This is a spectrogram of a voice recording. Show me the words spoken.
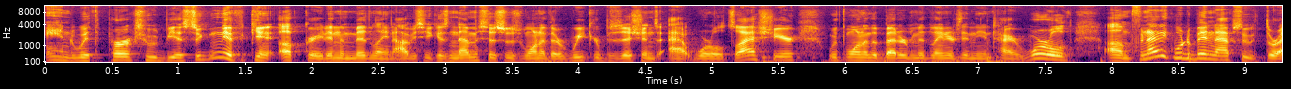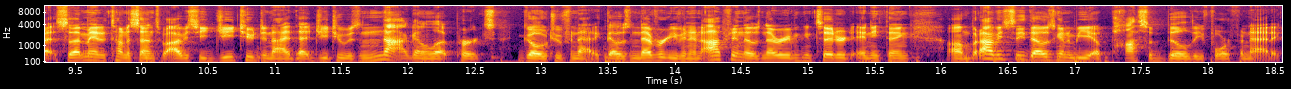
and with Perkz who would be a significant upgrade in the mid lane, obviously, because Nemesis was one of their weaker positions at Worlds last year with one of the better mid laners in the entire world. Um, Fnatic would have been an absolute threat, so that made a ton of sense, but obviously G2 denied that. G2 was not going to let Perkz go to Fnatic. That was never even an option, that was never even considered anything, um, but obviously that was going to be a possibility for Fnatic.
